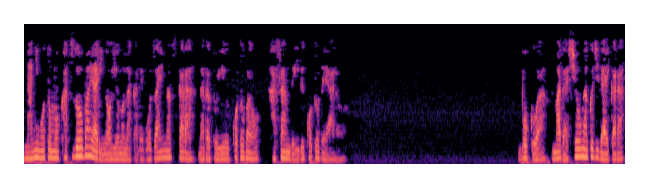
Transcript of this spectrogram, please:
何事も活動ばやりの世の中でございますから、などという言葉を挟んでいることであろう。僕はまだ小学時代から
